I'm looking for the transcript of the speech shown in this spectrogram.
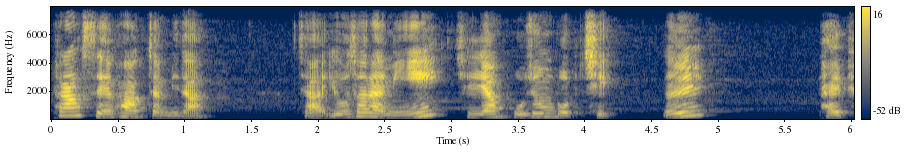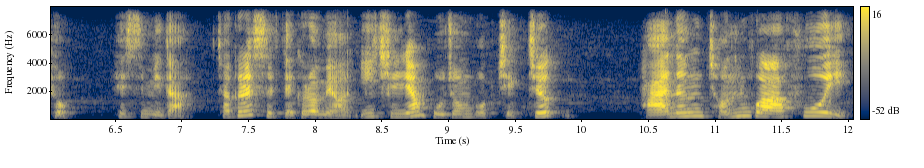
프랑스의 화학자입니다. 자, 이 사람이 질량 보존 법칙을 발표 했습니다. 자, 그랬을 때 그러면 이 질량 보존 법칙, 즉 반응 전과 후의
